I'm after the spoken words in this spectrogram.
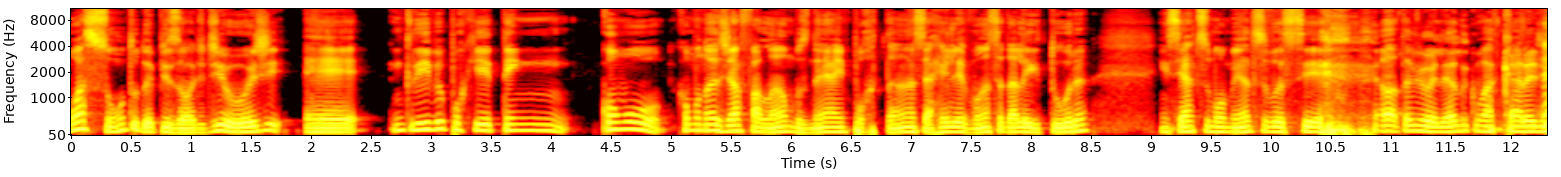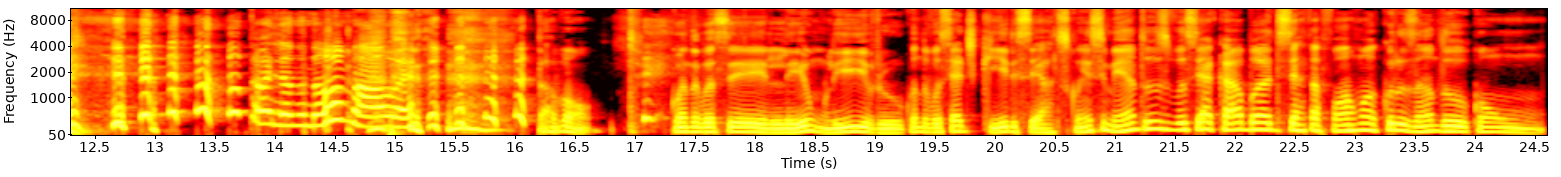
O assunto do episódio de hoje é incrível porque tem como, como nós já falamos, né, a importância, a relevância da leitura. Em certos momentos você. Ela tá me olhando com uma cara de. tá olhando normal, é. tá bom. Quando você lê um livro, quando você adquire certos conhecimentos, você acaba, de certa forma, cruzando com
